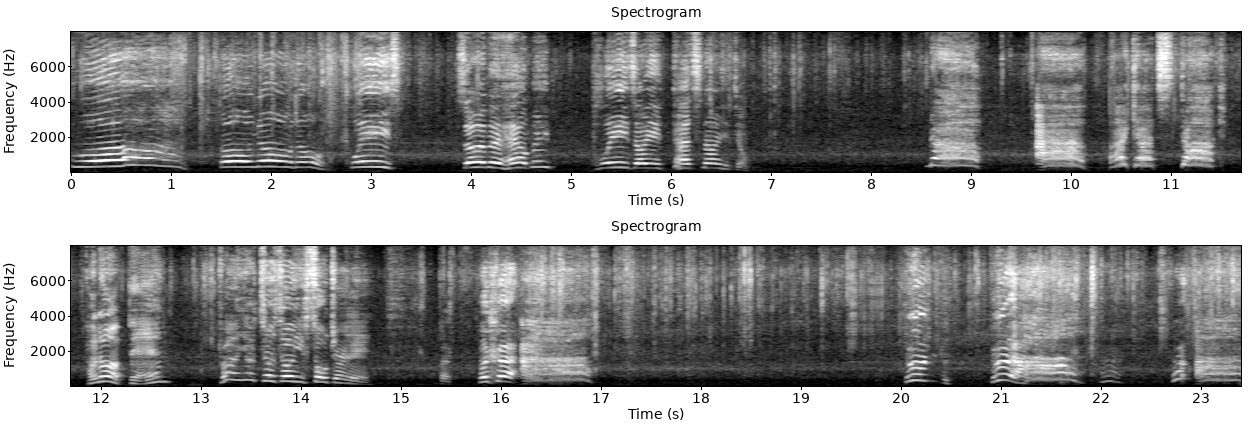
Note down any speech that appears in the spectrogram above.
Whoa! Oh, no, no. Please. Someone help me. Please. Oh, you, that's not you doing. No! Ah! I got stuck. Hold on, Ben. Run your just on your soldier in. Okay. Ah! Ah! Ah!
